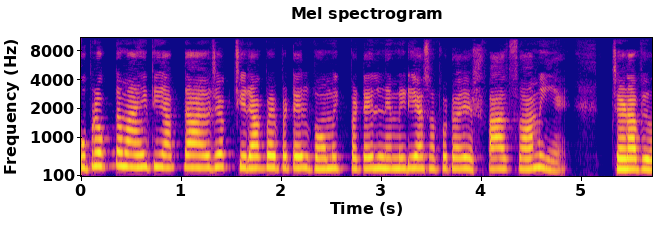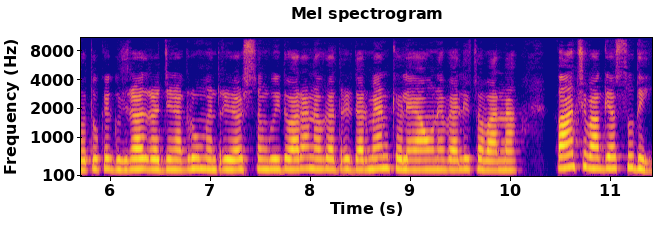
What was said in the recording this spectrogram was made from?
ઉપરોક્ત માહિતી આપતા આયોજક ચિરાગભાઈ પટેલ, ભૌમિક પટેલને મીડિયા સપોર્ટર યશપાલ સ્વામીએ જણાવ્યું હતું કે ગુજરાત રાજ્યના ગૃહમંત્રી હર્ષ સંઘવી દ્વારા નવરાત્રી દરમિયાન ખેલૈયાઓને વહેલી સવારના પાંચ વાગ્યા સુધી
